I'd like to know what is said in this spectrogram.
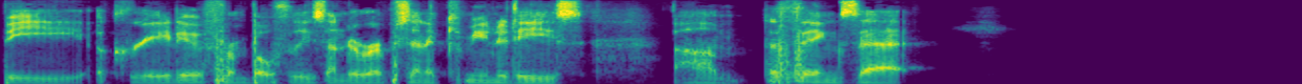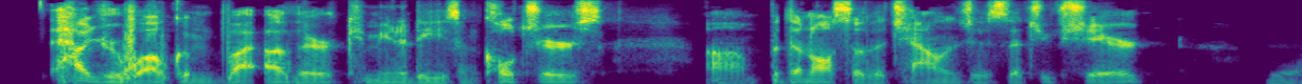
be a creative from both of these underrepresented communities, um, the things that how you're welcomed by other communities and cultures, um, but then also the challenges that you've shared. Yeah.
